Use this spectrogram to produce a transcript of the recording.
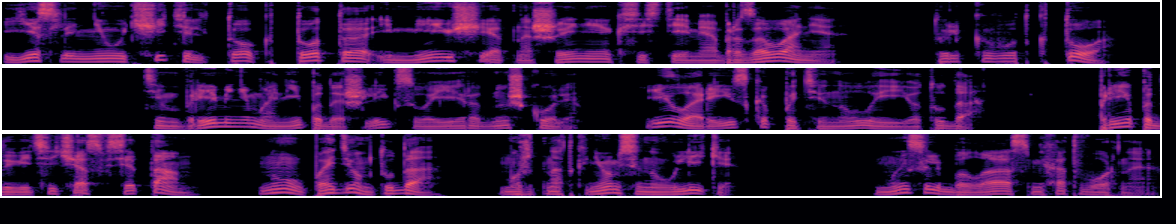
Если не учитель, то кто-то, имеющий отношение к системе образования. Только вот кто? Тем временем они подошли к своей родной школе, и Лариска потянула ее туда. Преподы ведь сейчас все там. Ну, пойдем туда. Может, наткнемся на улики. Мысль была смехотворная,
